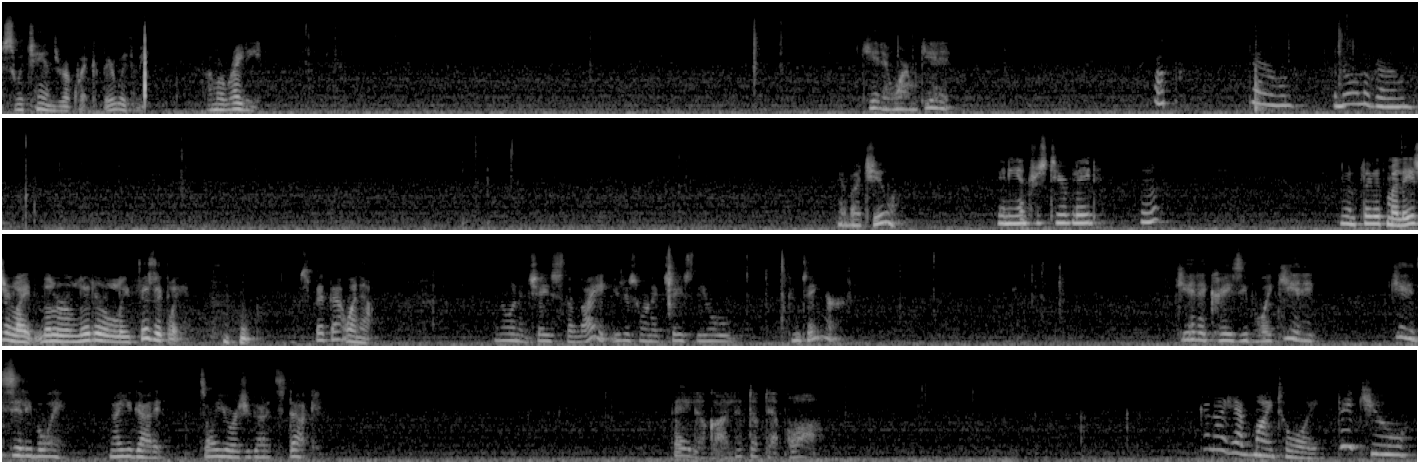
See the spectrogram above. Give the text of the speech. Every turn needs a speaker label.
Speaker 1: switch hands real quick. Bear with me. I'm a righty. Get it, worm, get it. Up, down, and all around. How about you? Any interest here, Blade? Huh? You want to play with my laser light, literally, literally physically? Spit that one out. You don't want to chase the light. You just want to chase the old container. Get it, crazy boy. Get it. Get it, silly boy. Now you got it. It's all yours. You got it stuck. Hey, look, I lift up that paw. Can I have my toy? Thank you.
